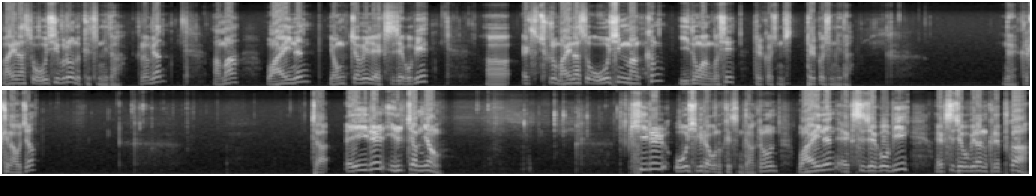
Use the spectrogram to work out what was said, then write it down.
마이너스 50으로 넣겠습니다. 그러면 아마 Y는 0.1 X제곱이 어, X축으로 마이너스 50만큼 이동한 것이 될, 것임, 될 것입니다. 네, 그렇게 나오죠? 자, A를 1.0, P를 50이라고 놓겠습니다. 그러면 Y는 X제곱이, X제곱이라는 그래프가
